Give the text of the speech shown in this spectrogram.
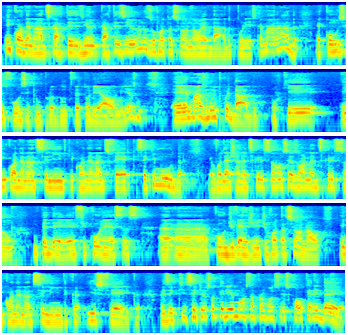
Em coordenadas cartesianas, o rotacional é dado por esse camarada, é como se fosse aqui um produto vetorial vetorial mesmo, é, mas muito cuidado, porque em coordenada cilíndrica e coordenada esférica, isso aqui muda. Eu vou deixar na descrição, vocês olham na descrição um PDF com essas, uh, uh, com o divergente rotacional em coordenada cilíndrica e esférica. Mas aqui, isso aqui eu só queria mostrar para vocês qual era a ideia.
